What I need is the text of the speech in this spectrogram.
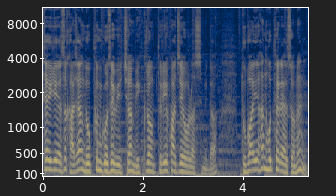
세계에서 가장 높은 곳에 위치한 미끄럼틀이 화제에 올랐습니다. 두바이 한 호텔에서는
